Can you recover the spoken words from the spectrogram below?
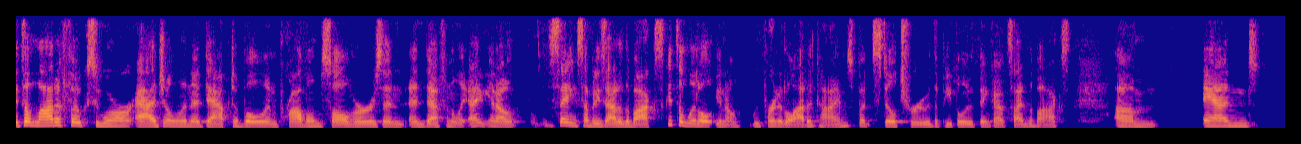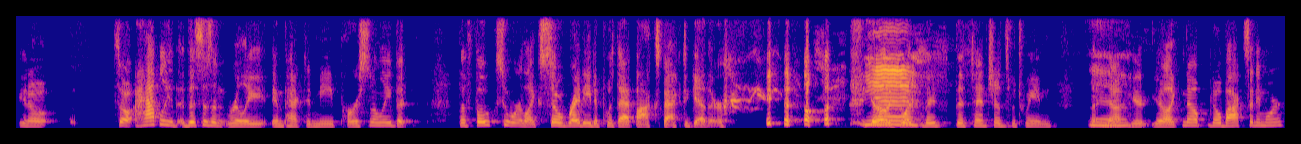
it's a lot of folks who are agile and adaptable and problem solvers and and definitely I you know saying somebody's out of the box gets a little you know we've heard it a lot of times but still true the people who think outside the box um and you know so happily this isn't really impacted me personally but the folks who are like so ready to put that box back together you know, you know, like what the, the tensions between like, no, Yeah. you're, you're like nope no box anymore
